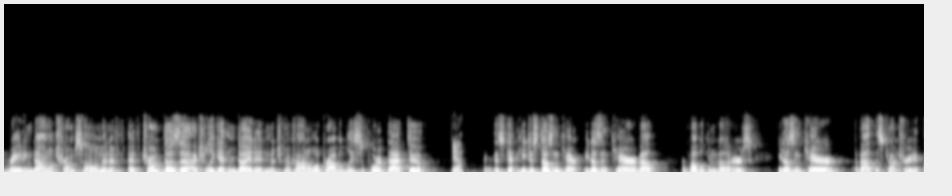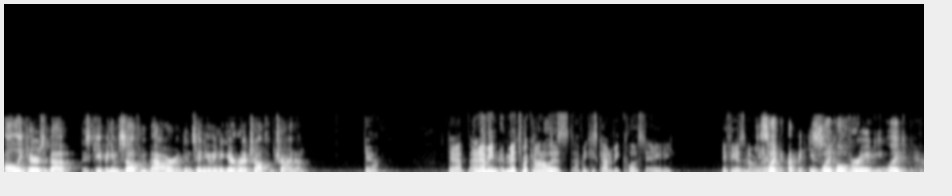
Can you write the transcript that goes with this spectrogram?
raiding Donald Trump's home, and if if Trump does uh, actually get indicted, Mitch McConnell will probably support that too. Yeah. Like this he just doesn't care. He doesn't care about Republican voters. He doesn't care about this country. All he cares about is keeping himself in power and continuing to get rich off of China. Yeah. Yeah. And I mean, Mitch McConnell is, I mean, he's got to be close to 80 if he isn't already. He's like, I think he's like over 80. Like, Yeah.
